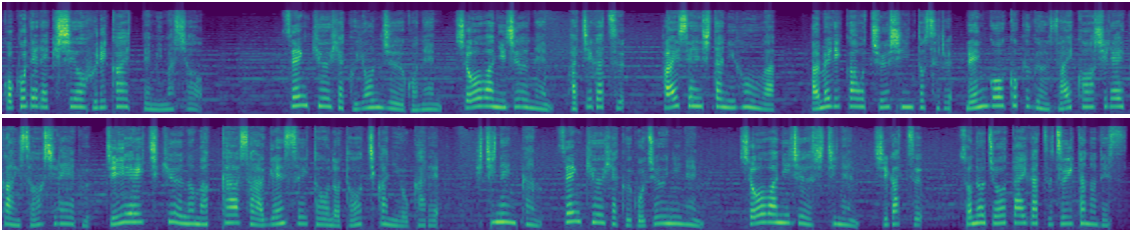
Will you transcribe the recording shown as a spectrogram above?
ここで歴史を振り返ってみましょう。1945年、昭和20年8月、敗戦した日本は、アメリカを中心とする連合国軍最高司令官総司令部 GHQ のマッカーサー元帥等の統治下に置かれ、7年間、1952年、昭和27年4月、その状態が続いたのです。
